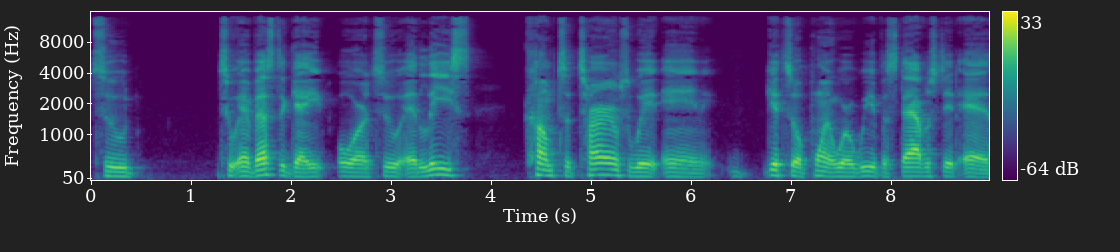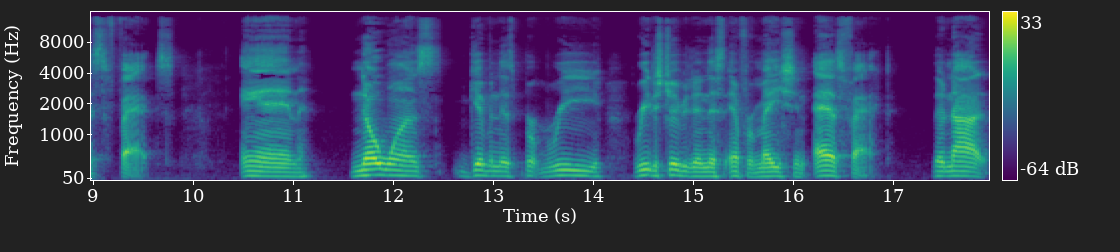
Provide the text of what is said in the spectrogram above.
to to investigate or to at least come to terms with and get to a point where we've established it as facts and no one's given this re redistributing this information as fact they're not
